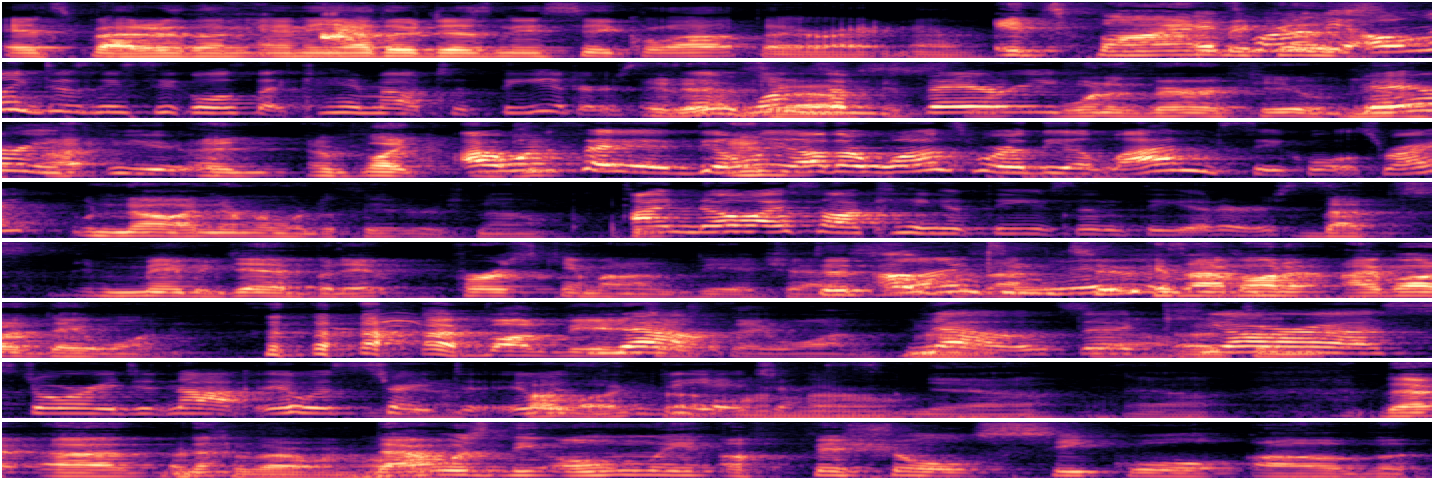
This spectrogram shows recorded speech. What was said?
It's better than any other Disney sequel out there right now. It's fine It's because one of the only Disney sequels that came out to theaters. it isn't is one yes. of the It's very. one of the very few. very I- few. and, and, like I would say the only and- other ones were the Aladdin sequels, right? No, I never went to theaters. No, I know I saw King of Thieves in theaters. that's maybe did, but it first came out on VHS. Did Oh, Lion too? Because I bought it. I bought it day one. I bought VHS no, day one. no, the So- Kiara story did not. It was straight. To, it I was like that VHS. one. Yeah, yeah. That, uh, that, that one that was the only official sequel of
